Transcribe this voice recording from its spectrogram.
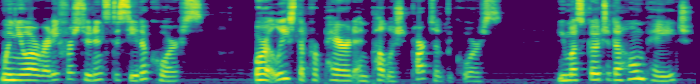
When you are ready for students to see the course, or at least the prepared and published parts of the course, you must go to the home page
